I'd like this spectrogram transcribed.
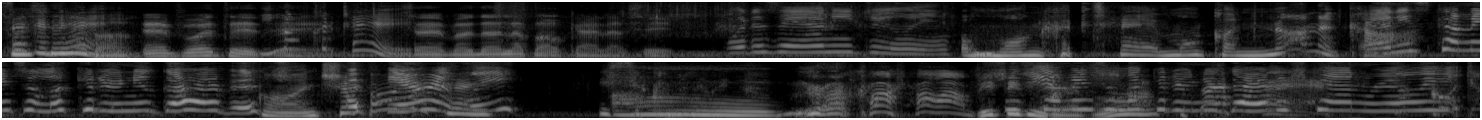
Saturday. Eh, potete. Lokate. Cioè, ma dalla paucala, sì. What is Annie doing? O monkate monkananaka. Annie's coming to look at her new garbage. Concha Apparently. Oh. Vipi She's coming to look at her new garbage can, really?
